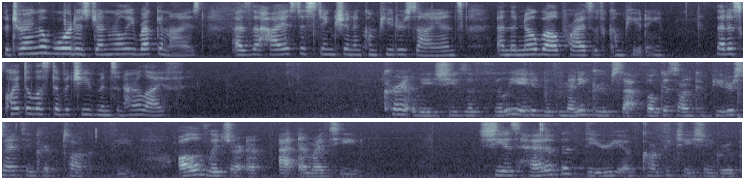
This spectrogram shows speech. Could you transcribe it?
The Turing Award is generally recognized as the highest distinction in computer science and the Nobel Prize of Computing. That is quite the list of achievements in her life. Currently, she is affiliated with many groups that focus on computer science and cryptography, all of which are at MIT. She is head of the Theory of Computation group,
